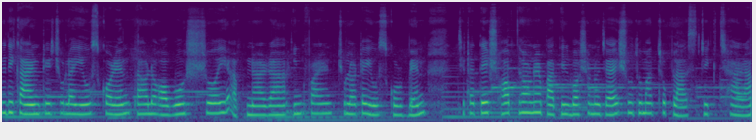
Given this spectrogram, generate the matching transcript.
যদি কারেন্টের চুলা ইউজ করেন, তাহলে অবশ্যই আপনারা ইনফ্রারেন্ট চুলাটা ইউজ করবেন, যেটাতে সব ধরনের পাতিল বসানো যায়, শুধুমাত্র প্লাস্টিক ছাড়া।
